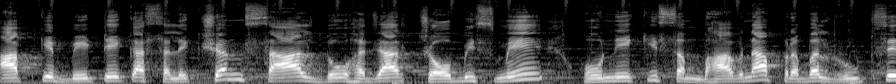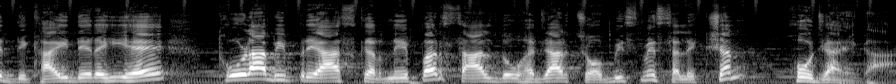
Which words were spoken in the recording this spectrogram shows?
आपके बेटे का सिलेक्शन साल 2024 में होने की संभावना प्रबल रूप से दिखाई दे रही है। थोड़ा भी प्रयास करने पर साल 2024 में सिलेक्शन हो जाएगा।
